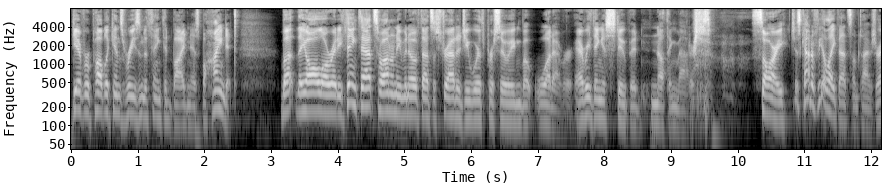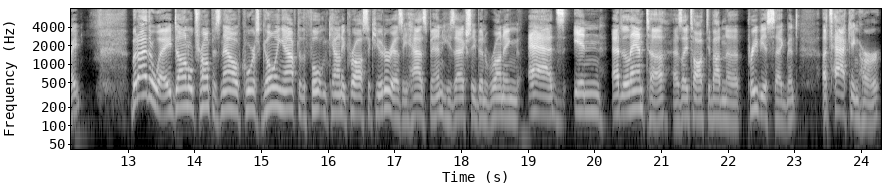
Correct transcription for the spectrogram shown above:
give Republicans reason to think that Biden is behind it. But they all already think that, so I don't even know if that's a strategy worth pursuing, but whatever. Everything is stupid. Nothing matters. Sorry, just kind of feel like that sometimes, right? But either way, Donald Trump is now, of course, going after the Fulton County prosecutor as he has been. He's actually been running ads in Atlanta, as I talked about in a previous segment, attacking her.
